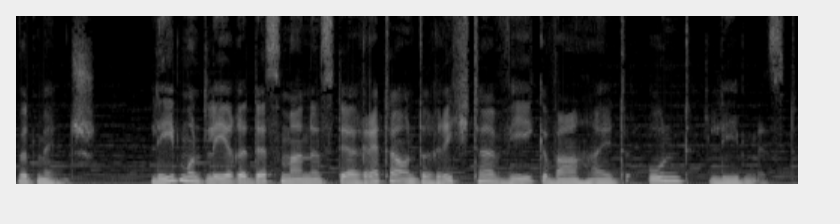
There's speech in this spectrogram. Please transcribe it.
wird Mensch. Leben und Lehre des Mannes, der Retter und Richter, Weg, Wahrheit und Leben ist.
